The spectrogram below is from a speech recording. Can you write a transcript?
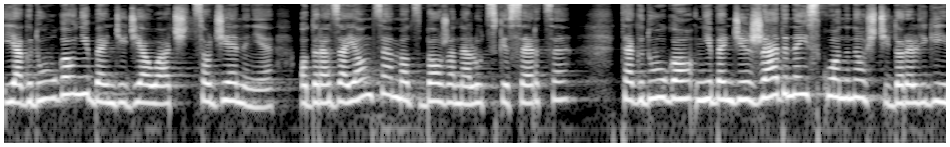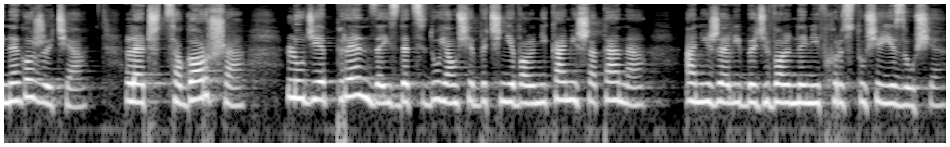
Jak długo nie będzie działać codziennie odradzająca moc Boża na ludzkie serce, tak długo nie będzie żadnej skłonności do religijnego życia, lecz co gorsza, ludzie prędzej zdecydują się być niewolnikami szatana, aniżeli być wolnymi w Chrystusie Jezusie.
